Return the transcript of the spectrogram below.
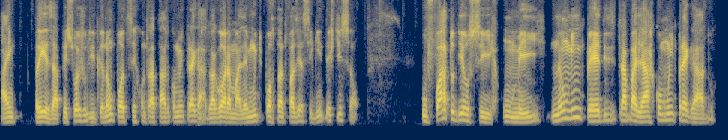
a empresa, a pessoa jurídica não pode ser contratado como empregado. Agora, Malha, é muito importante fazer a seguinte distinção. O fato de eu ser um MEI não me impede de trabalhar como um empregado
